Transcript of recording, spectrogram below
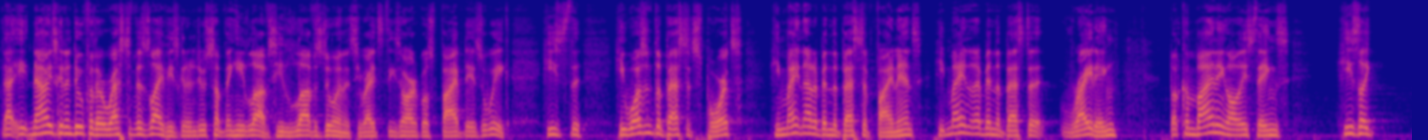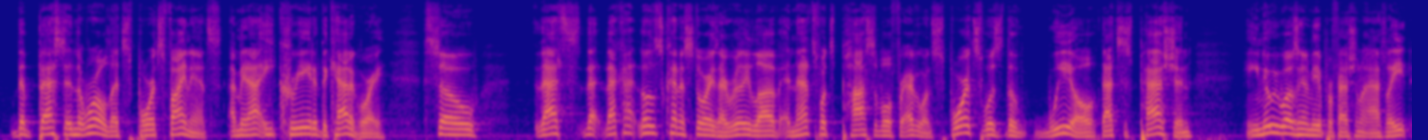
that he, now he's going to do for the rest of his life. He's going to do something he loves. He loves doing this. He writes these articles five days a week. He's the he wasn't the best at sports. He might not have been the best at finance. He might not have been the best at writing, but combining all these things, he's like the best in the world at sports finance. I mean, I, he created the category. So that's that that kind those kind of stories I really love, and that's what's possible for everyone. Sports was the wheel. That's his passion. He knew he wasn't going to be a professional athlete,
